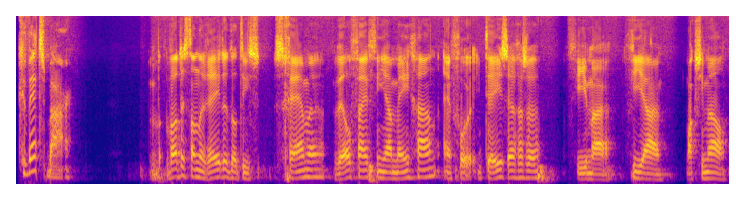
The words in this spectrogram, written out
kwetsbaar. Wat is dan de reden dat die schermen wel 15 jaar meegaan en voor IT zeggen ze 4, maar, 4 jaar maximaal?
